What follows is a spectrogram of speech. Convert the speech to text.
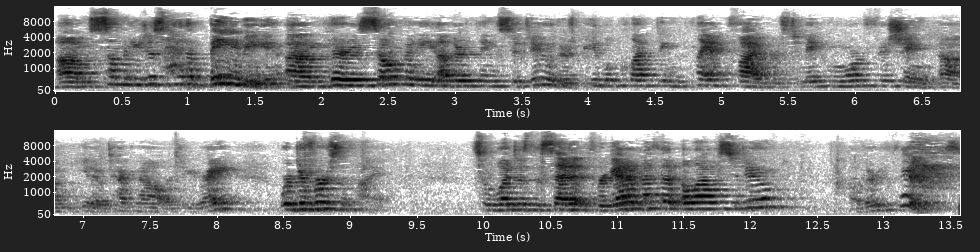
Um, somebody just had a baby. Um, there's so many other things to do. There's people collecting plant fibers to make more fishing um, you know, technology, right? We're diversifying. So what does the set it and forget it method allow us to do? Other things.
